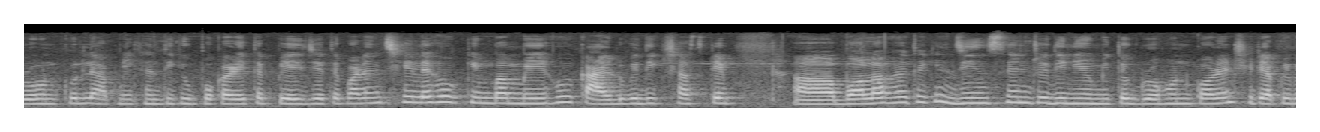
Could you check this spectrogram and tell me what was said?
গ্রহণ করলে আপনি এখান থেকে উপকারিতা পেয়ে যেতে পারেন। ছেলে হোক কিংবা মেয়ে হোক, আয়ুর্বেদিক শাস্ত্রে বলা হয়ে থাকে জিনসেন যদি নিয়মিত গ্রহণ করেন, সেটি আপনি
